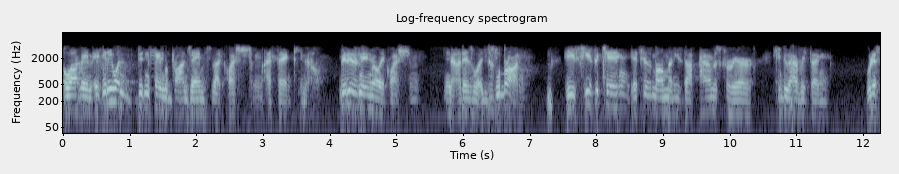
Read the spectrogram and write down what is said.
Well, I mean, if anyone didn't say LeBron James to that question, I think you know it isn't even really a question. You know, it is just LeBron. He's he's the king. It's his moment. He's the prime of his career. He can do everything. We're just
